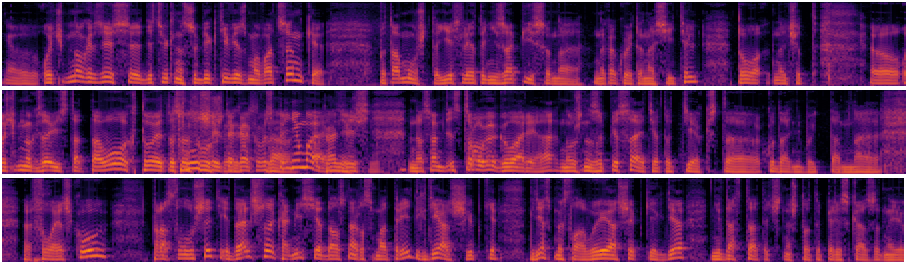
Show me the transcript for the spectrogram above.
э, очень много здесь э, действительно субъективизма в оценке, потому что если это не записано на какой-то носитель, то, значит, очень много зависит от того, кто это кто слушает, слушает и как воспринимает. Да, Здесь, на самом деле, строго говоря, нужно записать этот текст куда-нибудь там на флешку, прослушать, и дальше комиссия должна рассмотреть, где ошибки, где смысловые ошибки, где недостаточно что-то пересказанное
